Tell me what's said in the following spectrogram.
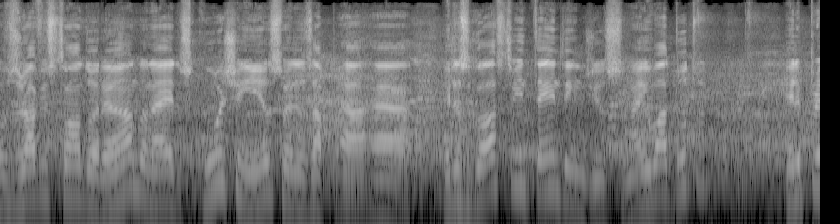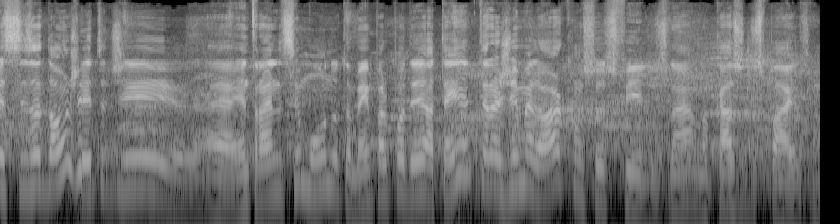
os jovens estão adorando, né? Eles curtem isso, eles, a, a, eles gostam e entendem disso, né? E o adulto ele precisa dar um jeito de é, entrar nesse mundo também para poder até interagir melhor com os seus filhos, né? No caso dos pais. Né?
